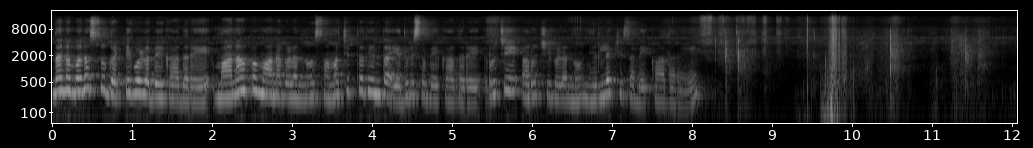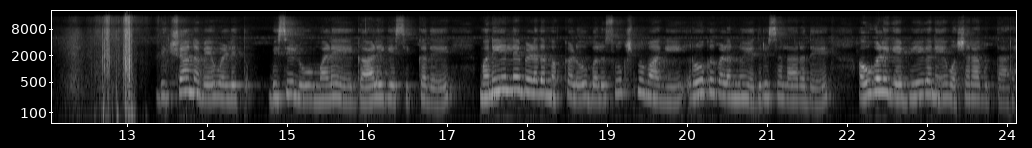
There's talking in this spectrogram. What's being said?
ನನ್ನ ಮನಸ್ಸು ಗಟ್ಟಿಗೊಳ್ಳಬೇಕಾದರೆ ಮಾನಾಪಮಾನಗಳನ್ನು ಸಮಚಿತ್ತದಿಂದ ಎದುರಿಸಬೇಕಾದರೆ ರುಚಿ ಅರುಚಿಗಳನ್ನು ನಿರ್ಲಕ್ಷಿಸಬೇಕಾದರೆ ಭಿಕ್ಷಾನವೇ ಒಳ್ಳಿತು. ಬಿಸಿಲು, ಮಳೆ, ಗಾಳಿಗೆ ಸಿಕ್ಕದೆ ಮನೆಯಲ್ಲೇ ಬೆಳೆದ ಮಕ್ಕಳು ಬಲು ಸೂಕ್ಷ್ಮವಾಗಿ ರೋಗಗಳನ್ನು ಎದುರಿಸಲಾರದೆ ಅವುಗಳಿಗೆ ಬೇಗನೆ ವಶರಾಗುತ್ತಾರೆ.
